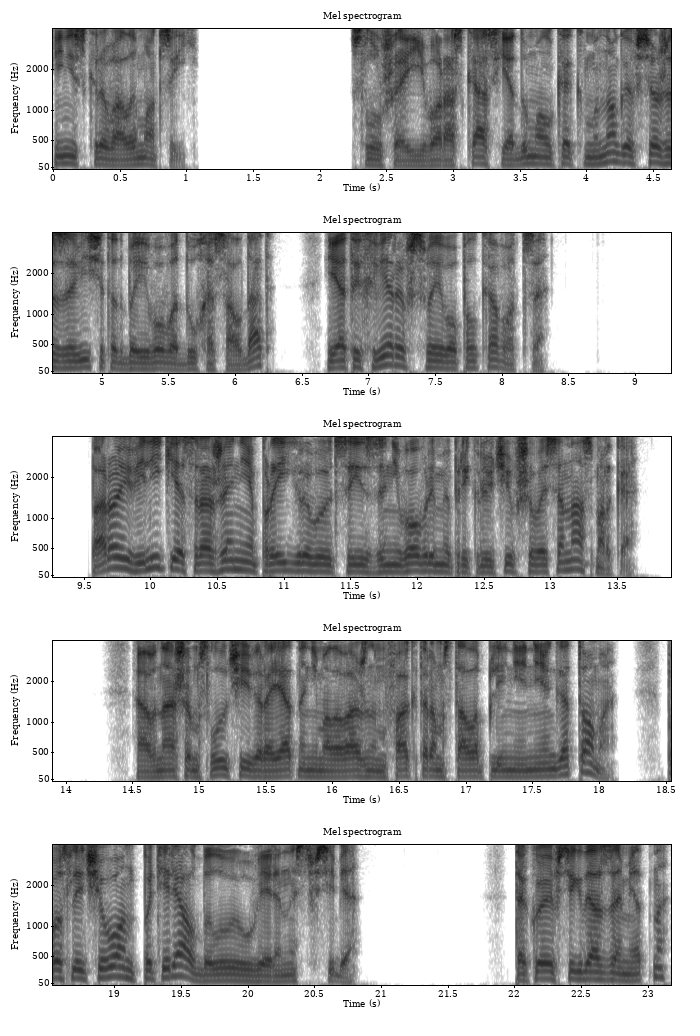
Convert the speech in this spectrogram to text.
и не скрывал эмоций. Слушая его рассказ, я думал, как много все же зависит от боевого духа солдат и от их веры в своего полководца. Порой великие сражения проигрываются из-за невовремя приключившегося насморка. А в нашем случае, вероятно, немаловажным фактором стало пленение Гатома, после чего он потерял былую уверенность в себе. Такое всегда заметно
